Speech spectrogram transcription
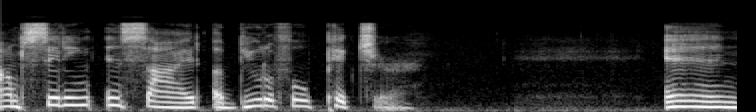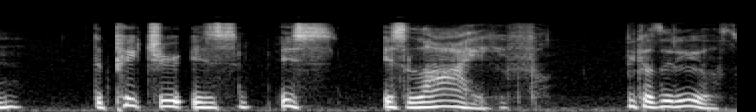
I'm sitting inside a beautiful picture. And the picture is is is live because it is.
